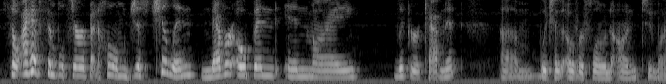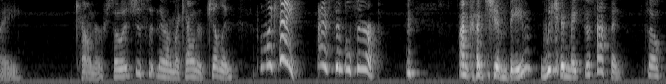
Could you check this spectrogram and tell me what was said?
so i have simple syrup at home just chilling never opened in my liquor cabinet um, which has overflown onto my counter. So it's just sitting there on my counter chilling. I'm like, hey, I have simple syrup. I've got Jim Beam. We can make this happen. So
